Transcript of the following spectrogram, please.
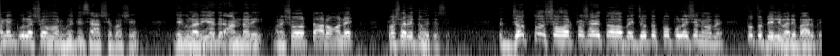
অনেকগুলো শহর হইতেছে আশেপাশে, যেগুলো রিয়াদের আন্ডারেই মানে শহরটা আরও অনেক প্রসারিত হইতেছে। তো যত শহর প্রসারিত হবে, যত পপুলেশন হবে, তত ডেলিভারি বাড়বে।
